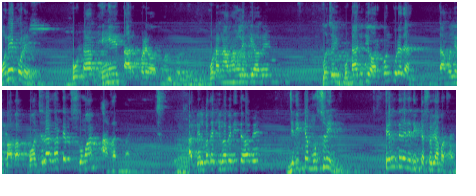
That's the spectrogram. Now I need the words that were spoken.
মনে করে গোটা ভেঙে তারপরে অর্পণ করবে গোটা না ভাঙলে কি হবে? বলছে, ওই বোটা যদি অর্পণ করে দেন, তাহলে বাবা বজ্রাঘাতের সমান আঘাত পায়। আর বেলপাতা কীভাবে দিতে হবে? যেদিকটা মসৃণ, তেল তেলে যে দিকটা সোজা কথায়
